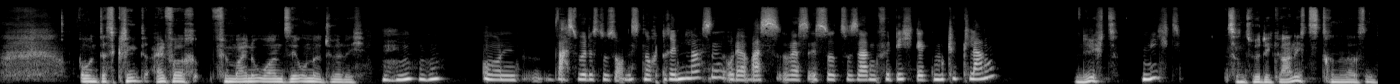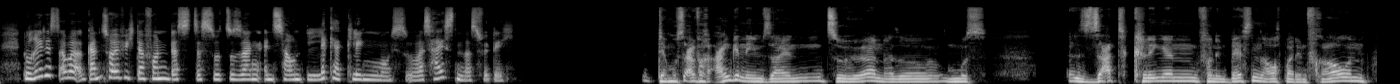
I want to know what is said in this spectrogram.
Und das klingt einfach für meine Ohren sehr unnatürlich. Mhm, mhm. Und was würdest du sonst noch drin lassen? Oder was, was ist sozusagen für dich der gute Klang? Nichts. Nichts? Sonst würde ich gar nichts drin lassen. Du redest aber ganz häufig davon, dass das sozusagen ein Sound lecker klingen muss. Was heißt denn das für dich? Der muss einfach angenehm sein zu hören. Also muss satt klingen von den Bässen, auch bei den Frauen.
